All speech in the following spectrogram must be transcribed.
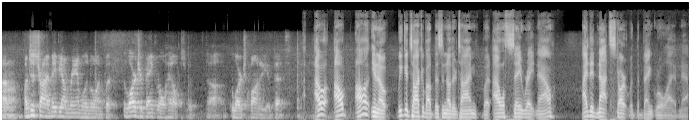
I don't know. I'm just trying. Maybe I'm rambling on, but a larger bankroll helps with uh, a large quantity of bets. I will, I'll, I'll, you know, we could talk about this another time, but I will say right now, I did not start with the bankroll I have now.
